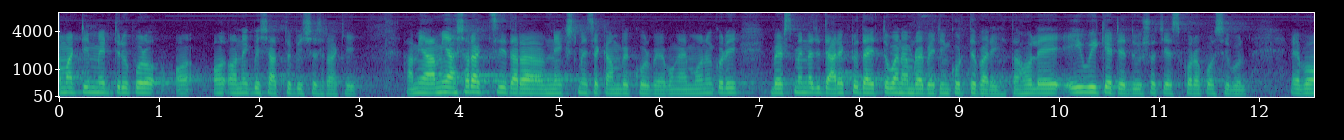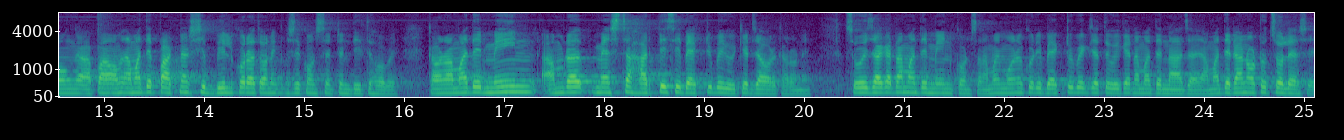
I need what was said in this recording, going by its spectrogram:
আমার টিমমেটদের উপর অনেক বেশি আত্মবিশ্বাস রাখি। আমি আমি আশা রাখছি তারা নেক্সট ম্যাচে কামব্যাক করবে এবং আমি মনে করি ব্যাটসম্যানরা যদি আরেকটু দায়িত্ববান আমরা ব্যাটিং করতে পারি, তাহলে এই উইকেটে দুশো চেস করা পসিবল এবং আমাদের পার্টনারশিপ বিল্ড করাতে অনেক বেশি কনসেন্ট্রেট দিতে হবে। কারণ আমাদের মেইন আমরা ম্যাচটা হারতেছি ব্যাক টু ব্যাক উইকেট যাওয়ার কারণে। সো ওই জায়গাটা আমাদের মেইন কনসার্ন আমি মনে করি ব্যাক টু ব্যাক যাতে উইকেট আমাদের না যায়। আমাদের রান অটো চলে আসে।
